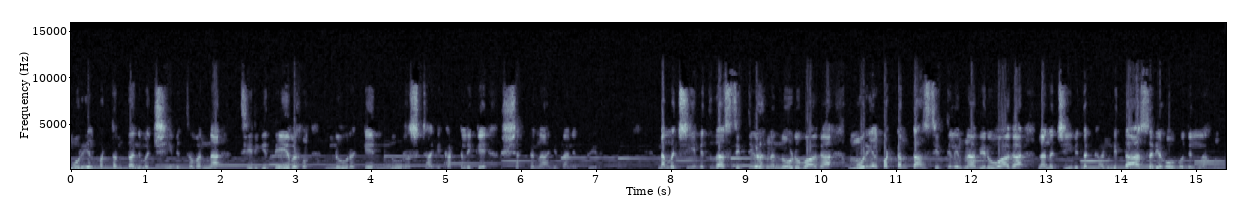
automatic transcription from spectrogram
ಮುರಿಯಲ್ಪಟ್ಟಂತ ನಿಮ್ಮ ಜೀವಿತವನ್ನ ತಿರುಗಿ ದೇವರು ನೂರಕ್ಕೆ ನೂರಷ್ಟಾಗಿ ಕಟ್ಟಲಿಕ್ಕೆ ಶಕ್ತನಾಗಿದ್ದಾನೆ ಪ್ರಿಯ ನಮ್ಮ ಜೀವಿತದ ಸ್ಥಿತಿಗಳನ್ನು ನೋಡುವಾಗ, ಮುರಿಯಲ್ಪಟ್ಟಂತಹ ಸ್ಥಿತಿಯಲ್ಲಿ ನಾವಿರುವಾಗ, ನನ್ನ ಜೀವಿತ ಖಂಡಿತ ಸರಿ ಹೋಗೋದಿಲ್ಲ.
